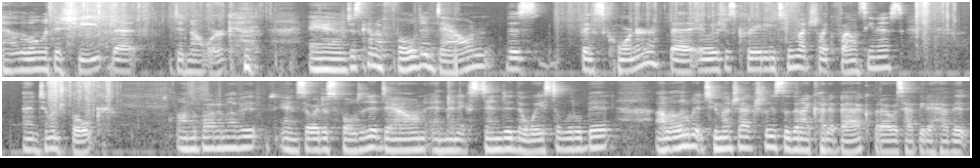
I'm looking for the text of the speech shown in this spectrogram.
uh, the one with the sheet that did not work, and just kind of folded down this this corner that it was just creating too much like flounciness and too much bulk on the bottom of it. And so I just folded it down and then extended the waist a little bit, um, a little bit too much actually. So then I cut it back, but I was happy to have it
